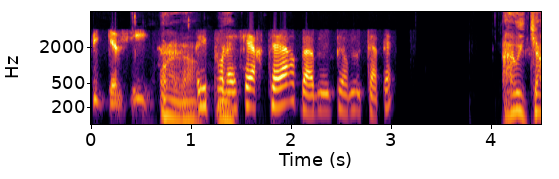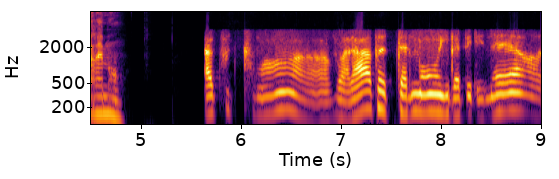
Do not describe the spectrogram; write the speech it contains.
petite de fille. Oh là là. Et pour oui. la faire taire, ben, mon père me tapait. Ah oui, carrément. À coups de poing, euh, voilà, tellement il avait les nerfs. euh,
